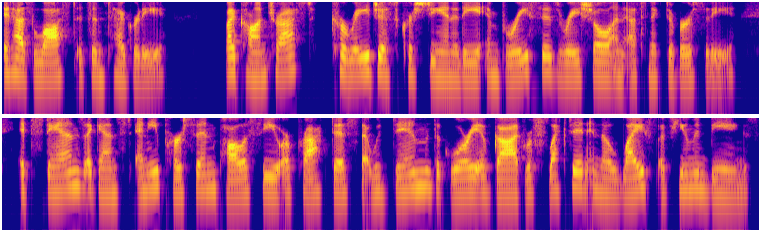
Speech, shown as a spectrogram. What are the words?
It has lost its integrity. By contrast, courageous Christianity embraces racial and ethnic diversity. It stands against any person, policy, or practice that would dim the glory of God reflected in the life of human beings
